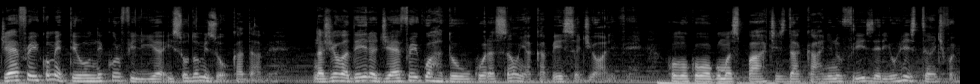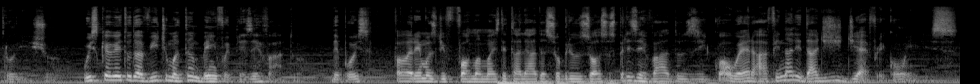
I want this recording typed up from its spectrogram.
Jeffrey cometeu necrofilia e sodomizou o cadáver. Na geladeira, Jeffrey guardou o coração e a cabeça de Oliver, colocou algumas partes da carne no freezer e o restante foi pro lixo. O esqueleto da vítima também foi preservado. Depois, falaremos de forma mais detalhada sobre os ossos preservados e qual era a finalidade de Jeffrey com eles.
